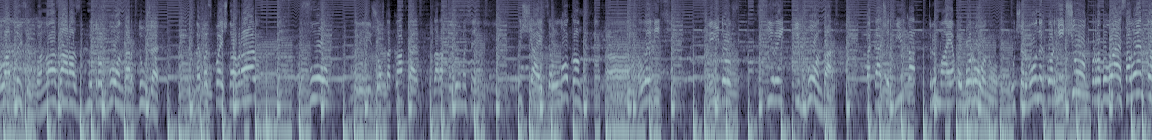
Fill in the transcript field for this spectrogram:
Влад Лисенко. Ну а зараз Дмитро Бондар дуже небезпечно грав. Фол і жовта картка. Зараз подивимося. Він Захищається у локом. І Бондар. Така четвірка тримає оборону. У червоних Корнійчук пробиває Савенко.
